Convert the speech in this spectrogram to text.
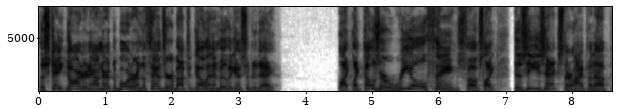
the state guard are down there at the border and the feds are about to go in and move against them today. Like, like those are real things, folks. Like Disease X, they're hyping up,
